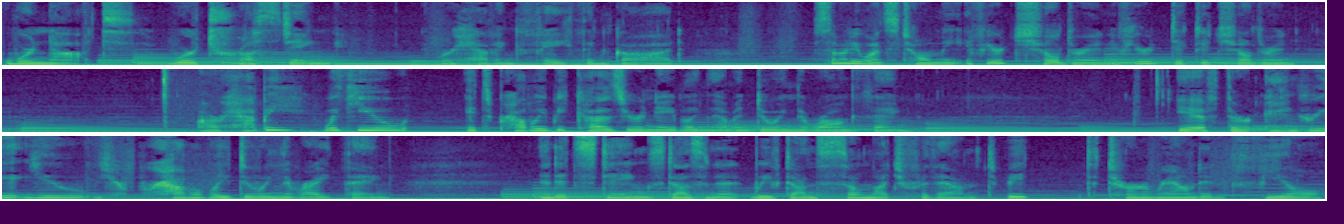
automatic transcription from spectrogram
we're not. We're trusting we're having faith in God. Somebody once told me if your children, if your addicted children are happy with you, it's probably because you're enabling them and doing the wrong thing. If they're angry at you, you're probably doing the right thing. And it stings, doesn't it? We've done so much for them to be to turn around and feel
